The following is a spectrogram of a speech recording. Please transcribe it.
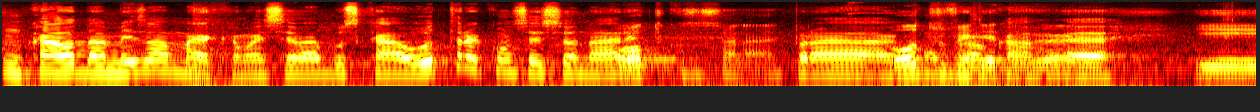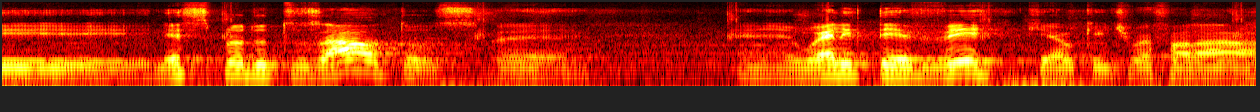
um carro da mesma marca, mas você vai buscar outra concessionária Outro concessionário. para outro vendedor. carro. É. E nesses produtos altos, é, o LTV, que é o que a gente vai falar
